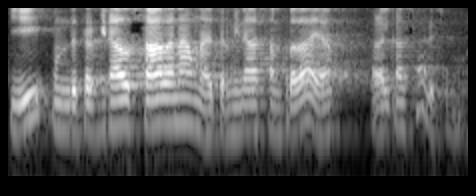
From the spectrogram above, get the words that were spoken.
Y un determinado sadhana, una determinada sampradaya para alcanzar ese humor.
